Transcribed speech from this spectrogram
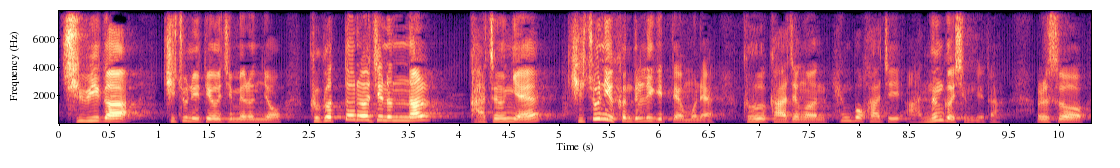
지위가 기준이 되어지면은요, 그것 떨어지는 날 가정의 기준이 흔들리기 때문에 그 가정은 행복하지 않는 것입니다. 그래서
